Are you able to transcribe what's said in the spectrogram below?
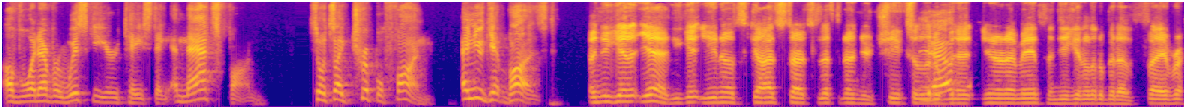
of whatever whiskey you're tasting. And that's fun. So it's like triple fun. And you get buzzed. And you get it, yeah, you get, you know, it's God starts lifting on your cheeks a little Yeah. bit, you know what I mean? And you get a little bit of flavor.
